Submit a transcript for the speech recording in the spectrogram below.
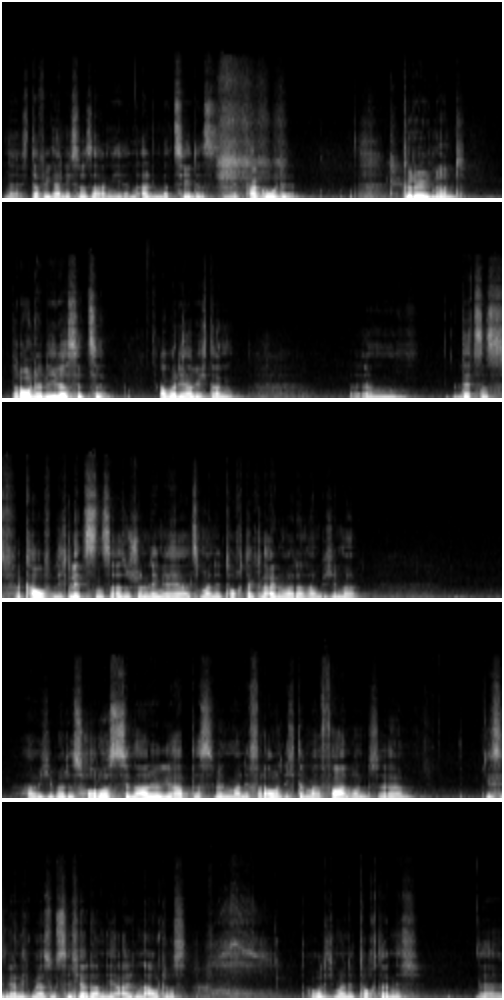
na, ich darf ich gar nicht so sagen hier, einen alten Mercedes, eine Pagode, grün und braune Ledersitze. Aber die habe ich dann ähm, letztens verkauft, nicht letztens, also schon länger her, als meine Tochter klein war. Dann habe ich immer habe ich immer das Horrorszenario gehabt, dass wenn meine Frau und ich da mal fahren und äh, die sind ja nicht mehr so sicher dann, die alten Autos, wollte ich meine Tochter nicht, äh,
